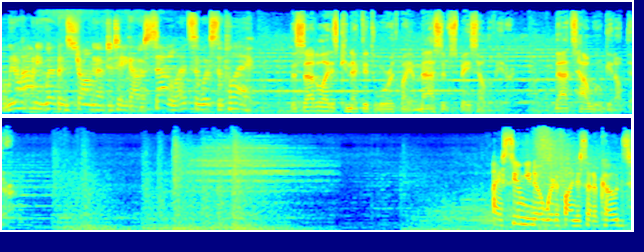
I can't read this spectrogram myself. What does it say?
Well, we don't have any weapons strong enough to take out a satellite, so what's the play? The satellite is connected to Earth by a massive space elevator. That's how we'll get up there. Assume you know where to find a set of codes?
